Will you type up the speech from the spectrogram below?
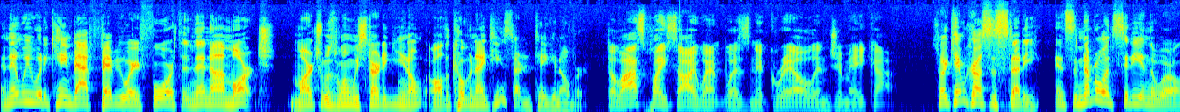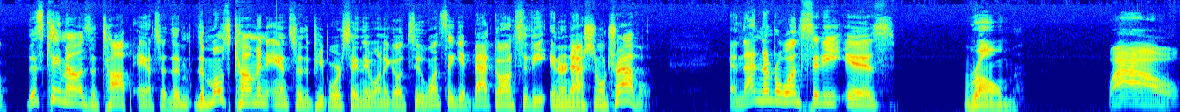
and then we would have came back February fourth, and then uh, March. March was when we started. You know, all the COVID nineteen started taking over. The last place I went was Negril in Jamaica. So I came across this study, and it's the number one city in the world. This came out as the top answer, the, the most common answer that people were saying they want to go to once they get back onto the international travel. And that number one city is Rome. Wow.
